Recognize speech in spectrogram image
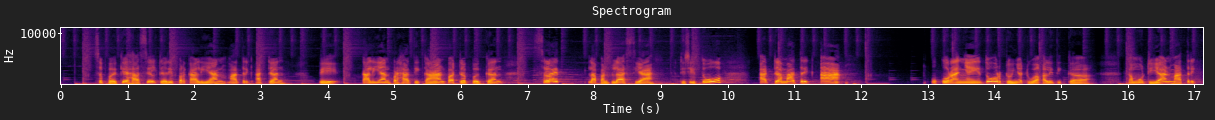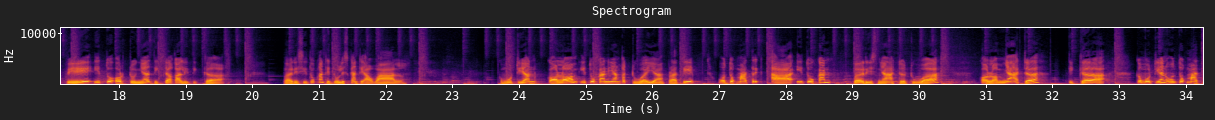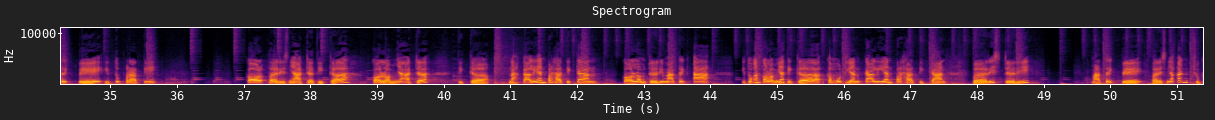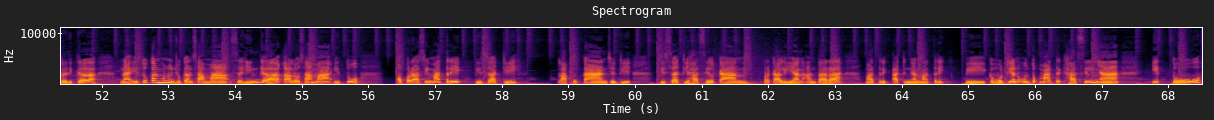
sebagai hasil dari perkalian matrik A dan B. Kalian perhatikan pada bagian slide 18 ya. Di situ ada matrik A. Ukurannya itu ordonya 2 kali 3 kemudian matrik B itu ordonya 3 kali 3 baris itu kan dituliskan di awal kemudian kolom itu kan yang kedua ya berarti untuk matrik A itu kan barisnya ada dua kolomnya ada tiga Kemudian untuk matrik B itu berarti barisnya ada tiga, kolomnya ada tiga. Nah kalian perhatikan kolom dari matrik A itu kan kolomnya tiga. Kemudian kalian perhatikan baris dari matrik B barisnya kan juga tiga. Nah itu kan menunjukkan sama sehingga kalau sama itu operasi matrik bisa dilakukan. Jadi bisa dihasilkan perkalian antara matrik A dengan matrik B. Kemudian untuk matrik hasilnya itu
